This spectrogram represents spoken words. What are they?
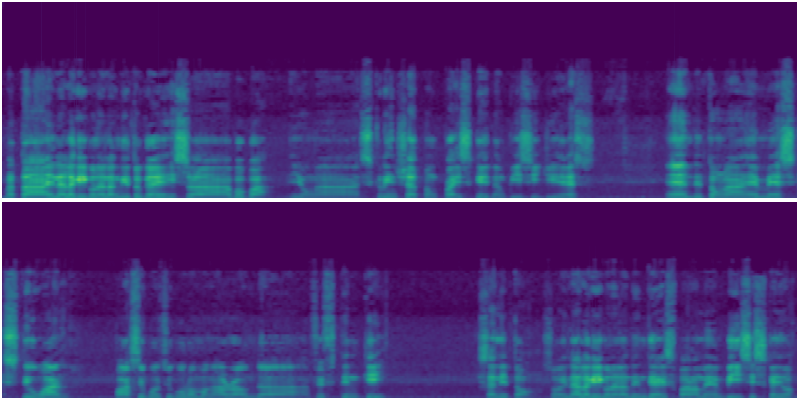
But uh, ilalagay ko na lang dito guys sa uh, baba yung uh, screenshot ng price guide ng PCGS and itong uh, MS61 possible siguro mga around uh, 15k isa nito. So, ilalagay ko na lang din guys para may basis kayo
